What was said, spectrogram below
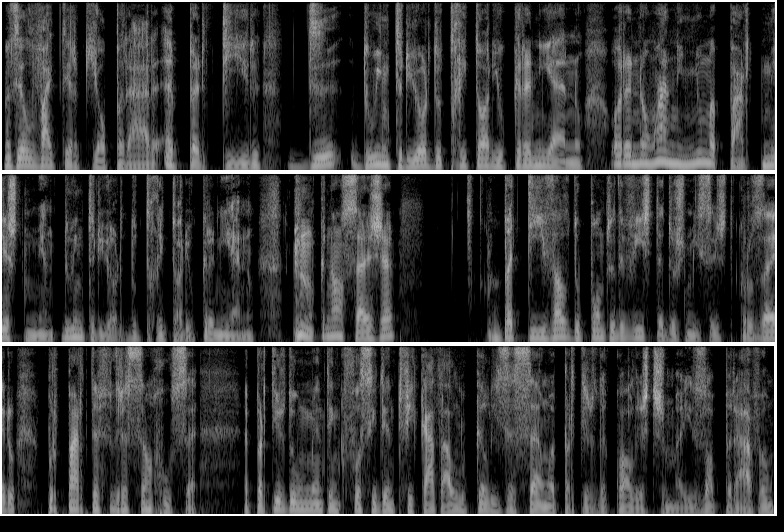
mas ele vai ter que operar a partir de, do interior do território ucraniano. Ora, não há nenhuma parte neste momento do interior do território ucraniano que não seja batível do ponto de vista dos mísseis de cruzeiro por parte da Federação Russa a partir do momento em que fosse identificada a localização a partir da qual estes meios operavam,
